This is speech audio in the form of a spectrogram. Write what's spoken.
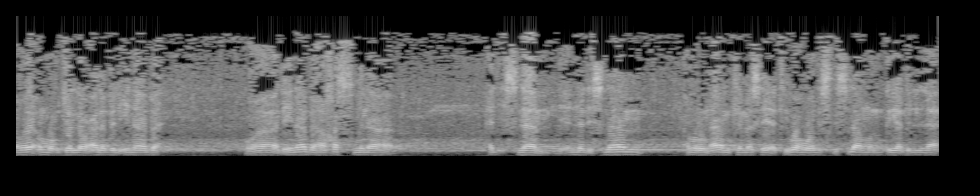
ويأمر جل وعلا بالإنابة والإنابة أخص من الإسلام لأن الإسلام أمر عام كما سيأتي وهو الاستسلام والانقياد لله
